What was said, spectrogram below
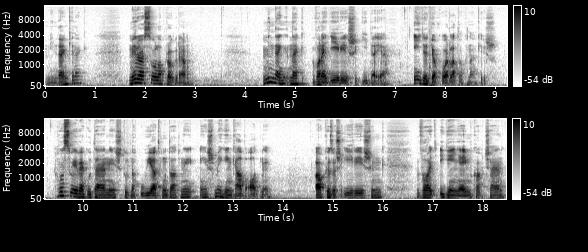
Mindenkinek. Miről szól a program? Mindennek van egy érési ideje. Így a gyakorlatoknak is. Hosszú évek után is tudnak újat mutatni, és még inkább adni. A közös érésünk, vagy igényeim kapcsán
